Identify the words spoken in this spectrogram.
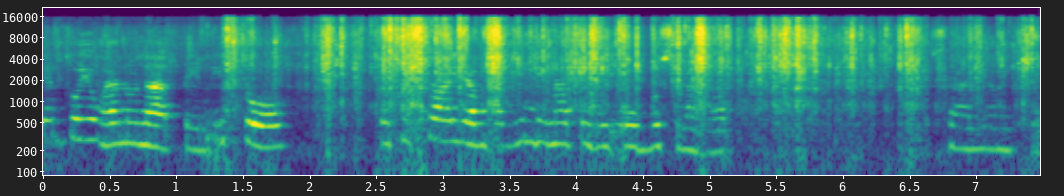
Yan po yung ano natin. Ito, kasi sayang pag hindi natin iubos lahat. Sayang po.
